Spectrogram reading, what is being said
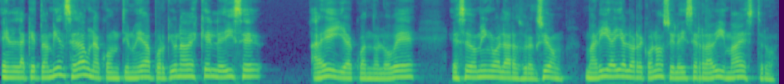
en la que también se da una continuidad, porque una vez que él le dice, a ella cuando lo ve ese domingo de la resurrección. María ella lo reconoce y le dice, rabí, maestro.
